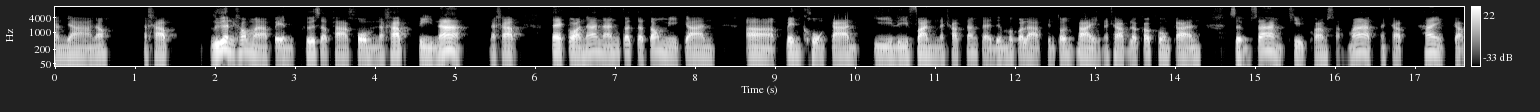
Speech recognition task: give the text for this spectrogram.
กันยาเนาะนะครับ เลื่อนเข้ามาเป็นพฤษภาคมนะครับ ปีหน้านะครับ แต่ก่อนหน้านั้นก็จะต้องมีการเป็นโครงการ e-refund นะครับตั้งแต่เดือนมกราเป็นต้นไปนะครับ แล้วก็โครงการเสริมสร้างขีดความสามารถนะครับให้กับ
